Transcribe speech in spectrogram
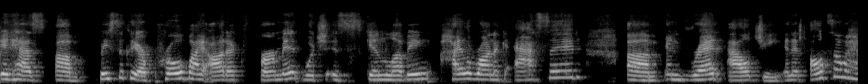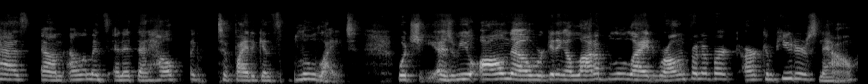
it has um, basically our probiotic ferment which is skin loving hyaluronic acid um, and red algae. And it also has um, elements in it that help to fight against blue light which as we all know we're getting a lot of blue light. We're all in front of our, our computers now.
